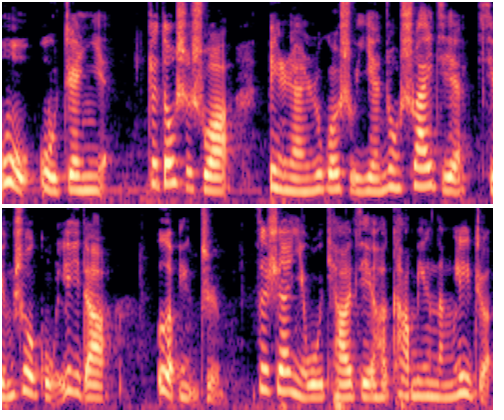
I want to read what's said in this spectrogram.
勿勿针也。”这都是说，病人如果属严重衰竭、形瘦骨立的恶病质，自身已无调节和抗病能力者，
